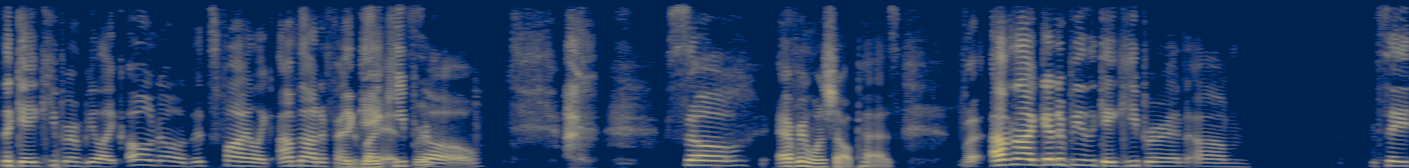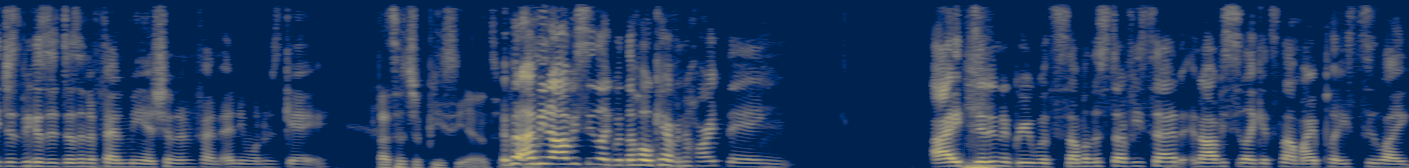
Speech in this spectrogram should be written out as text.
the gatekeeper and be like, oh no, it's fine. Like I'm not offended by gatekeeper? it. So, so everyone shall pass. But I'm not gonna be the gatekeeper and um say just because it doesn't offend me, it shouldn't offend anyone who's gay. that's such a PC answer. But I mean, obviously, like with the whole Kevin Hart thing, I didn't agree with some of the stuff he said, and obviously, like it's not my place to like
